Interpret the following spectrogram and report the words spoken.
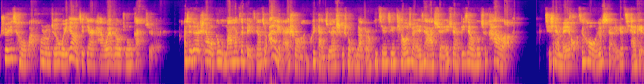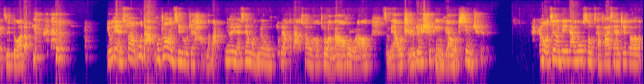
追求吧，或者我觉得我一定要进电视台，我也没有这种感觉。而且那段时间我跟我妈妈在北京，就按理来说，你会感觉是不是我们两个人会精心挑选一下，选一选？毕竟我都去看了，其实也没有。最后我就选了一个钱给的最多的，有点算误打误撞进入这行的吧。因为原先我没有目标和打算，我要做广告或者我要怎么样，我只是对视频比较有兴趣。然后我进了第一家公司，我才发现这个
